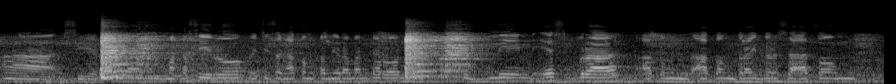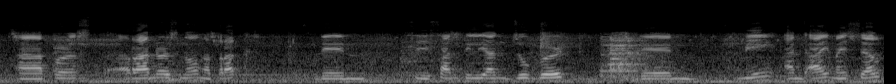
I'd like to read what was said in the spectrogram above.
ah si Ryan Macasiro which is ang atong cameraman karon si Glenn Esbra atong atong driver sa atong ah, first runners no nga truck. Then si Santilian Jubert then me and I myself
